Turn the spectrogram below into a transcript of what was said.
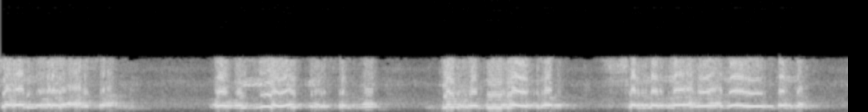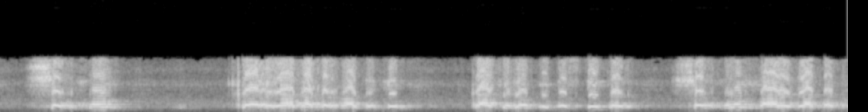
سہل اور آسان ہے۔ اور وہ یہ ہے کہ اصل میں جب حضور اکرم صلی اللہ علیہ وسلم شدخون کا ارادہ فرماتے تھے، کافروں کی بستی پر شدخون مارا جاتا تھا،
